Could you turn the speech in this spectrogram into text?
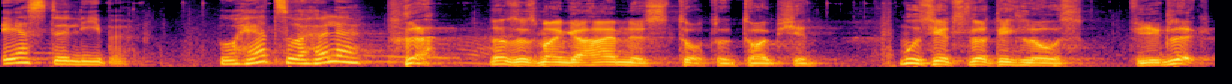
Erste Liebe. Woher zur Hölle? Ha, das ist mein Geheimnis, Turteltäubchen. Muss jetzt wirklich los. Viel Glück.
